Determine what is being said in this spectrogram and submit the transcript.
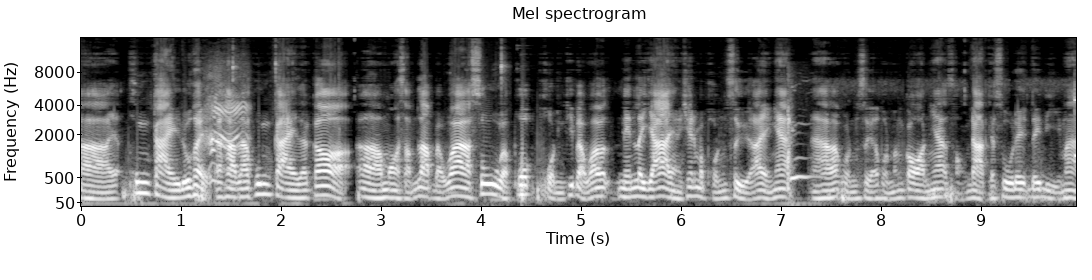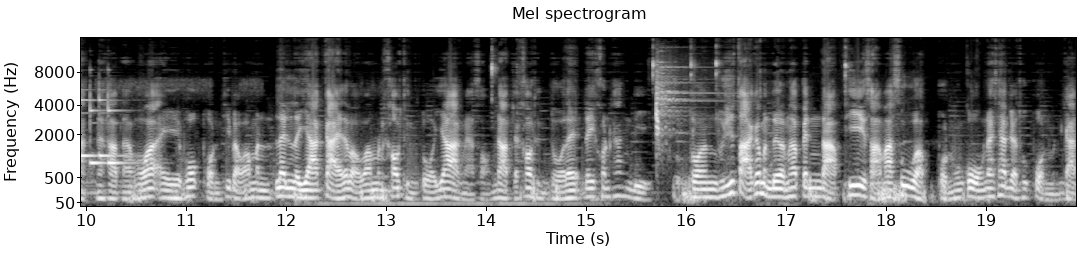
อ่าพุ่งไกลด้วยนะครับแล้วพุ่งไกลแล้วก็เอ่อเหมาะสำหรับแบบว่าสู้กับพวกผลที่แบบว่าเน้นระยะอย่างเช่นแบบผลเสืออย่างเงี้ยนะครับแล้วผลเสือผลมังกรเงี้ยสองดาบจะสู้ได้ได้ดีมากนะครับนะเพราะว่าไอ้พวกผลที่แบบว่ามันเล่นระยะไกลแล้วแบบว่ามันเข้าถึงตัวยากเนี่ยสองดาบจะเข้าถึงตัวได้ได้ค่อนข้างดีส่วนทุชิตาก็เหมือนเดิมครับเป็นดาบที่สามารถสู้กับผลโกงได้แทบจะทุกผลเหมือนกัน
